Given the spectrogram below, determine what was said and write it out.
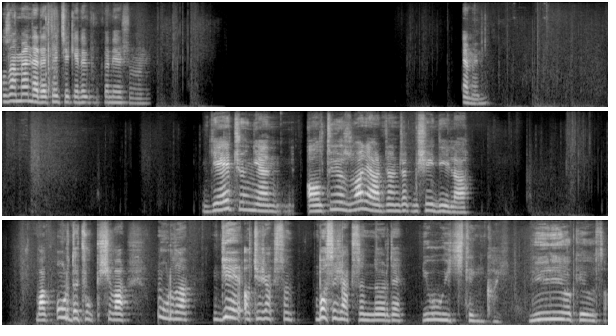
O zaman ben de RT çekerek yukarıya şunu. Tamam. G yani 600 var ya harcanacak bir şey değil ha. Bak orada çok kişi var. Orada G açacaksın. Basacaksın dörde. Yu içten kay. Nereye yakıyorsa.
